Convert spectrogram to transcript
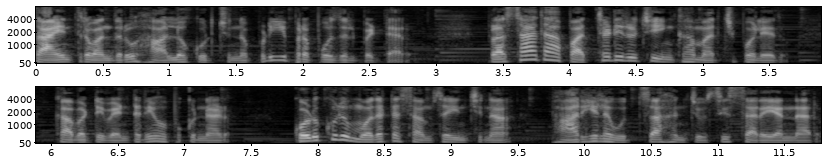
సాయంత్రం అందరూ హాల్లో కూర్చున్నప్పుడు ఈ ప్రపోజల్ పెట్టారు. ప్రసాద్ ఆ పచ్చడి రుచి ఇంకా మర్చిపోలేదు. కాబట్టి వెంటనే ఒప్పుకున్నాడు. కొడుకులు మొదట సంశయించిన భార్యల ఉత్సాహం చూసి సరే అన్నారు.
